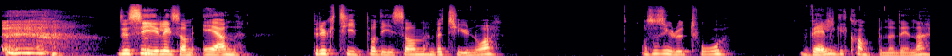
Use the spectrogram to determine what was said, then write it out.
du sier liksom én. Bruk tid på de som betyr noe. Og så sier du to. Velg kampene dine.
